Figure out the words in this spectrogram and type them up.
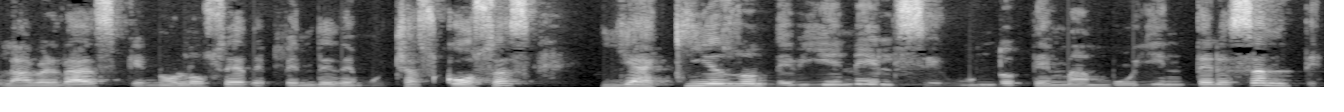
la verdad es que no lo sé, depende de muchas cosas y aquí es donde viene el segundo tema muy interesante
